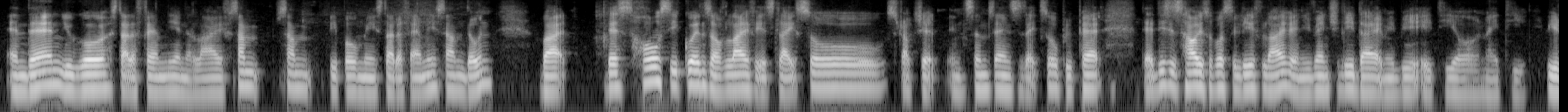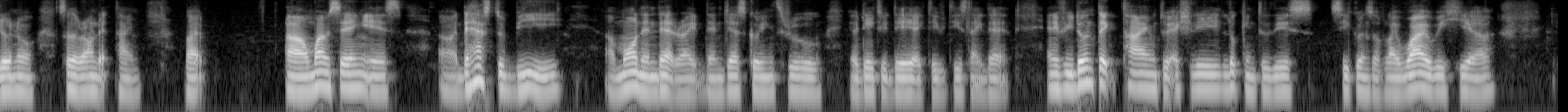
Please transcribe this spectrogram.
and then you go start a family and a life some some people may start a family some don't but this whole sequence of life is like so structured in some sense, it's like so prepared that this is how you're supposed to live life and eventually die at maybe 80 or 90. We don't know. So around that time. But um, what I'm saying is uh, there has to be uh, more than that, right? Than just going through your day to day activities like that. And if you don't take time to actually look into this sequence of life, why are we here,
